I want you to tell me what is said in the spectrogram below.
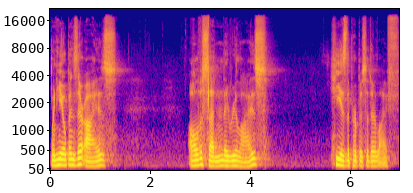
When he opens their eyes, all of a sudden they realize he is the purpose of their life.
